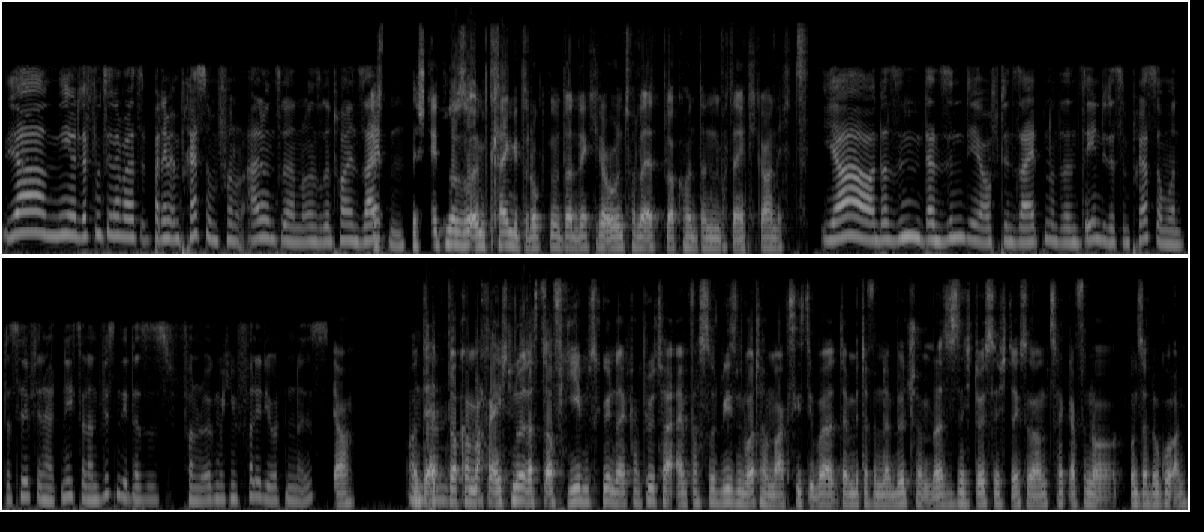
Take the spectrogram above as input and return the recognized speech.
ja, nee, der funktioniert aber bei dem Impressum von all unseren, unseren tollen Seiten. Der steht nur so im Kleingedruckten und dann denke ich, oh, ein toller Adblocker und dann macht er eigentlich gar nichts. Ja, und dann sind, dann sind die auf den Seiten und dann sehen die das Impressum und das hilft ihnen halt nichts, dann wissen die, dass es von irgendwelchen Vollidioten ist. Ja. Und, und der Adblocker macht eigentlich nur, dass du auf jedem Screen deinem Computer einfach so riesen Watermark siehst über der Mitte von deinem Bildschirm. Das ist nicht durchsichtig, sondern zeigt einfach nur unser Logo an.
